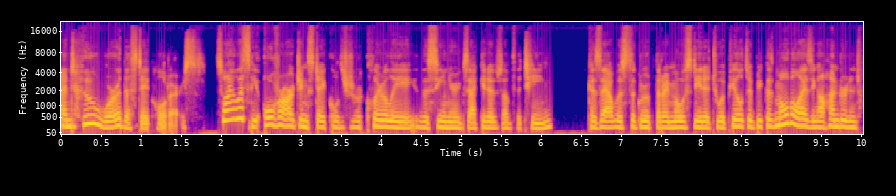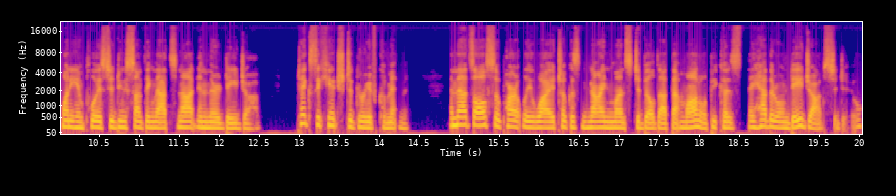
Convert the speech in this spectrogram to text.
and who were the stakeholders? So I was the overarching stakeholders were clearly the senior executives of the team because that was the group that I most needed to appeal to because mobilizing 120 employees to do something that's not in their day job takes a huge degree of commitment. And that's also partly why it took us nine months to build out that model because they had their own day jobs to do.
